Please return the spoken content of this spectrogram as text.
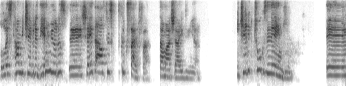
dolayısıyla tam bir çeviri diyemiyoruz. E, şey de 640 sayfa, Tamaşai Dünya. İçerik çok zengin. E,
